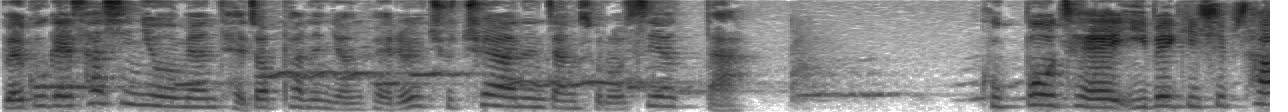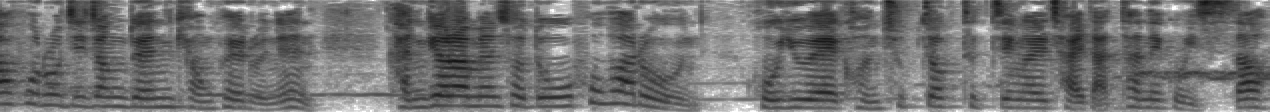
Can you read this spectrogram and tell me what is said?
외국의 사신이 오면 대접하는 연회를 주최하는 장소로 쓰였다. 국보 제224호로 지정된 경회루는 간결하면서도 호화로운 고유의 건축적 특징을 잘 나타내고 있어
